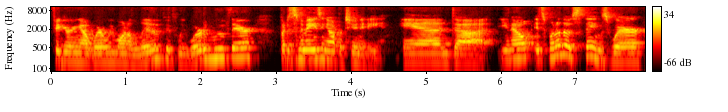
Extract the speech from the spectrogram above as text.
figuring out where we want to live if we were to move there. But it's an amazing opportunity. And, uh, you know, it's one of those things where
